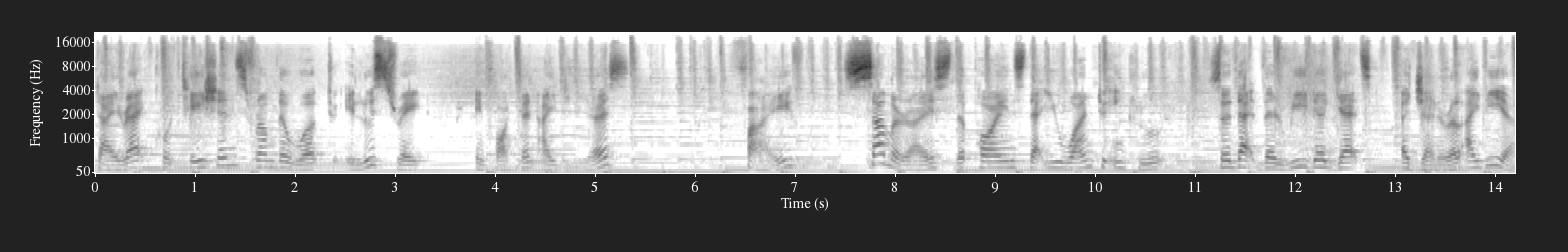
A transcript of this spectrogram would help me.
direct quotations from the work to illustrate important ideas. 5. Summarize the points that you want to include so that the reader gets a general idea.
